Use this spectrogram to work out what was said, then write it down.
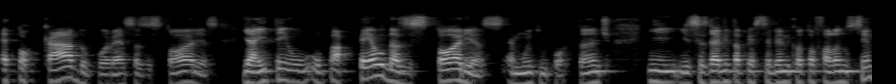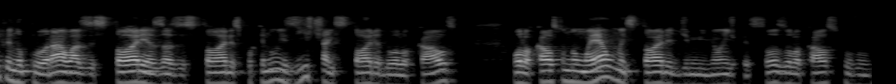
é tocado por essas histórias, e aí tem o, o papel das histórias é muito importante, e, e, vocês devem estar percebendo que eu estou falando sempre no plural, as histórias, as histórias, porque não existe a história do Holocausto. O Holocausto não é uma história de milhões de pessoas, o Holocausto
